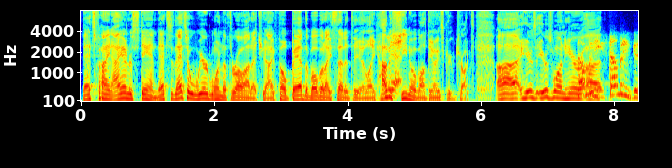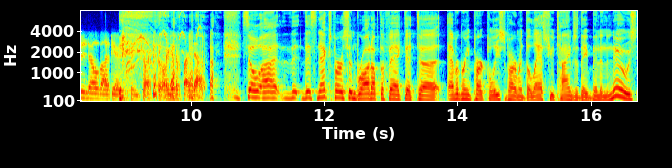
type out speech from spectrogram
That's fine. I understand. That's that's a weird one to throw out at you. I felt bad the moment I said it to you. Like, how does Yeah. she know about the ice cream trucks? Uh, here's here's one here. Uh, somebody's gonna know about the ice cream truck, so I'm gonna find out. So uh, th- this next person brought up the fact that uh, Evergreen Park Police Department, the last few times that they've been in the news,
